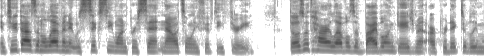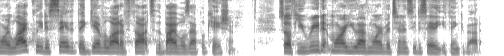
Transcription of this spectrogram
In 2011, it was 61%, now it's only 53. Those with higher levels of Bible engagement are predictably more likely to say that they give a lot of thought to the Bible's application. So if you read it more, you have more of a tendency to say that you think about it.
